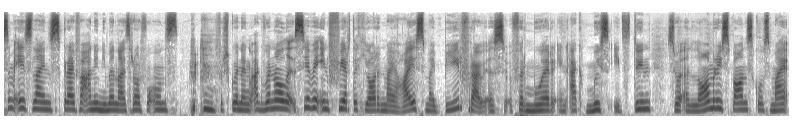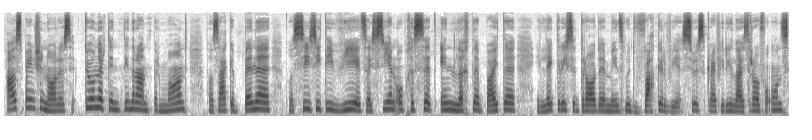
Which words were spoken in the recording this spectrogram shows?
SMS-lyn skryf 'n anonieme luisteraar vir ons verskoning. Ek woon al 47 jaar in my huis. My buurvrou is vermoor en ek moes iets doen. So 'n alarm response kos my as pensionaris R210 per maand. Daar's ek binne, daar's CCTV, het sy seun opgesit en ligte buite, elektriese drade. Mens moet wakker wees. So skryf hierdie luisteraar vir ons.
